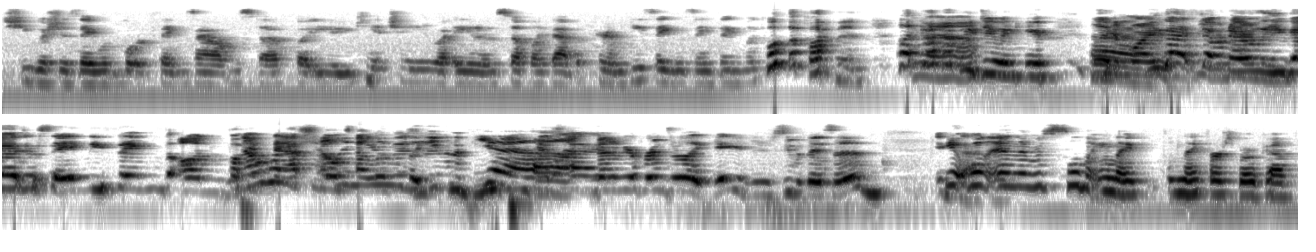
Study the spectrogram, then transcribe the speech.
she wishes they would work things out and stuff. But you know you can't change what you know stuff like that. But apparently he's saying the same thing. Like what the fuck then? Like what are we doing here? Like Yeah. you guys don't know that you guys are saying these things on No national telling you, television. like, even if you Yeah. none of your friends are like, "Hey, did you see what they said?" Yeah, well, and there was something when they when they first broke up.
